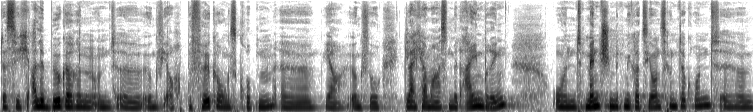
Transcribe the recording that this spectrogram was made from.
dass sich alle Bürgerinnen und äh, irgendwie auch Bevölkerungsgruppen äh, ja, irgendwo gleichermaßen mit einbringen. Und Menschen mit Migrationshintergrund, äh,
